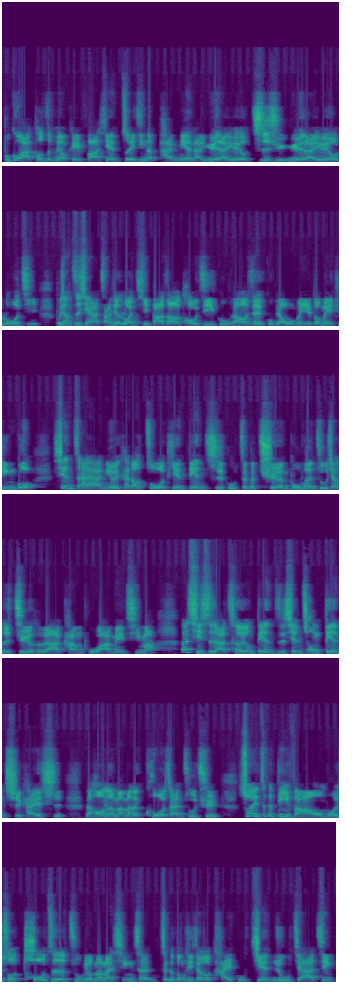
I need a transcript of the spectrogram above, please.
不过啊，投资朋友可以发现，最近的盘面啊，越来越有秩序，越来越有逻辑，不像之前啊，涨一些乱七八糟的投机股，然后这些股票我们也都没听过。现在啊，你会看到昨天电池股整个全部喷出，像是聚合啊、康普啊、美骑马。那其实啊，车用用电子先从电池开始，然后呢，慢慢的扩散出去。所以这个地方啊，我们会说投资的主流慢慢形成，这个东西叫做台股渐入佳境。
